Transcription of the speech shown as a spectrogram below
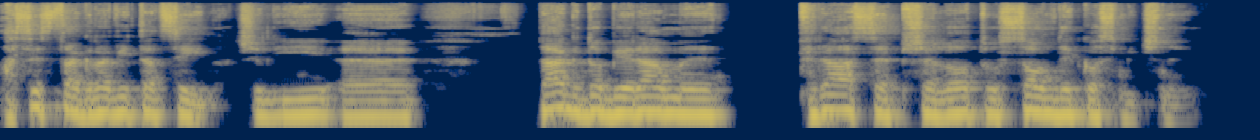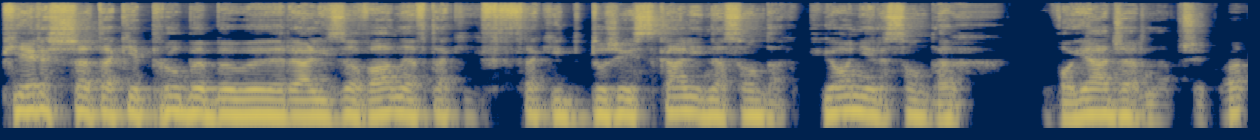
asysta grawitacyjna, czyli e, tak dobieramy trasę przelotu sondy kosmicznej. Pierwsze takie próby były realizowane w, takich, w takiej dużej skali na sondach Pionier, sondach Voyager na przykład,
